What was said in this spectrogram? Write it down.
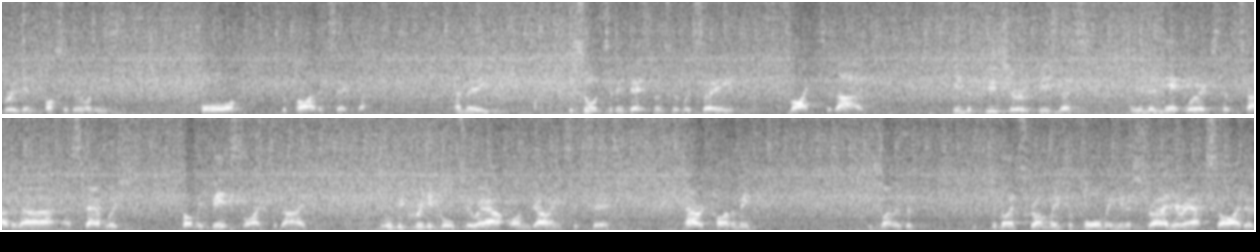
brilliant possibilities for the private sector. And the, the sorts of investments that we're seeing like today in the future of business and in the networks that, uh, that are established from events like today will be critical to our ongoing success. Our economy is one of the, the most strongly performing in Australia outside of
